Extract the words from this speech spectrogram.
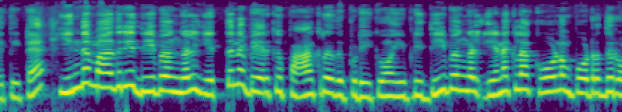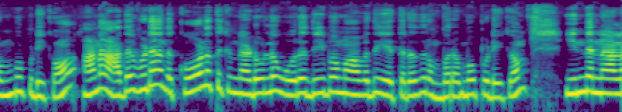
ஏற்றிட்டேன் இந்த மாதிரி தீபங்கள் எத்தனை பேருக்கு பார்க்குறது பிடிக்கும்? இப்படி தீபங்கள் எனக்கெல்லாம் கோலம் போடுறது ரொம்ப பிடிக்கும். ஆனால் அதை விட அந்த கோலத்துக்கு நடுவில் ஒரு தீபம் தீபமாவது ஏற்றுறது ரொம்ப ரொம்ப பிடிக்கும். இந்த நாள்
